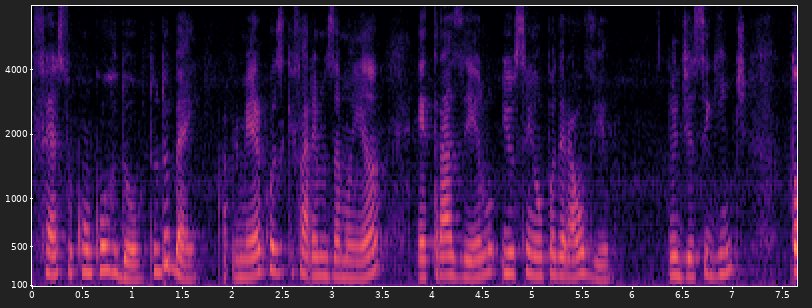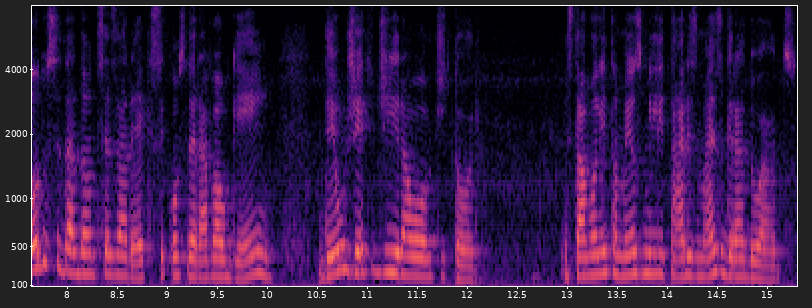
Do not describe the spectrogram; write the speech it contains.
Festo concordou: Tudo bem. A primeira coisa que faremos amanhã é trazê-lo e o Senhor poderá ouvi-lo. No dia seguinte, todo cidadão de Cesaré que se considerava alguém deu um jeito de ir ao auditório. Estavam ali também os militares mais graduados.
